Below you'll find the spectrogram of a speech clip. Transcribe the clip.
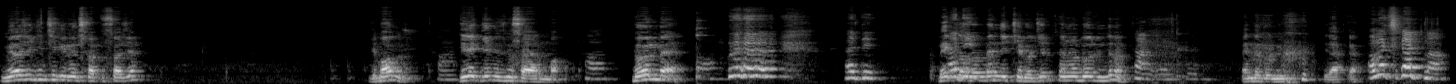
Miraç'ın çekirdeğini çıkarttı sadece. Libanur. Tamam. Direkt yenildiğini sayarım bak. Tamam. Bölme. Hadi. Bekle Hadi. o zaman ben de ikiye böleceğim. Sen onu böldün değil mi? Tamam. evet. Ben de bölüyorum. Bir dakika. Ama çıkartma.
